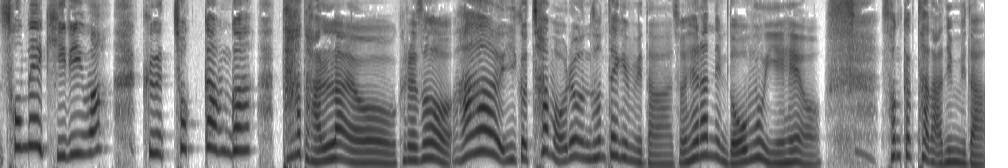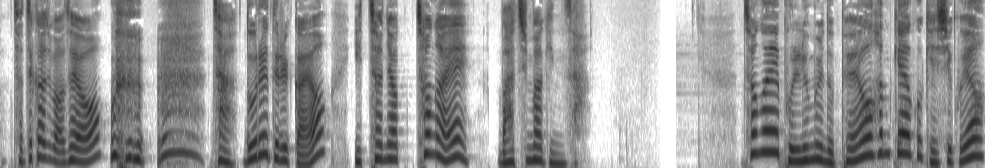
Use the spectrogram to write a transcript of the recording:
소매 길이와 그 촉감과 다 달라요. 그래서, 아, 이거 참 어려운 선택입니다. 저 혜라님 너무 이해해요. 성격 탓 아닙니다. 자책하지 마세요. 자, 노래 들을까요? 이찬혁 청하의 마지막 인사. 청하의 볼륨을 높여요. 함께하고 계시고요.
